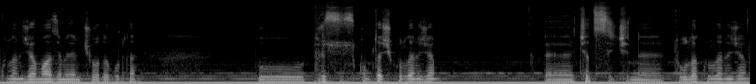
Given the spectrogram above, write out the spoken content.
Kullanacağım malzemelerin çoğu da burada. Bu pürüzsüz kum taşı kullanacağım. Ee, çatısı için e, tuğla kullanacağım.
